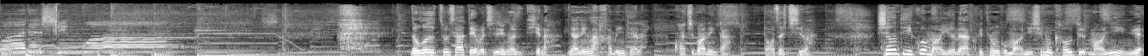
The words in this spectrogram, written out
我的心窝。侬搿是做啥对勿起人个事体啦？让人拉黑名单了，快去帮人家道只歉伐！想点歌网友呢，可以通过网易新闻客户端、网易音乐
